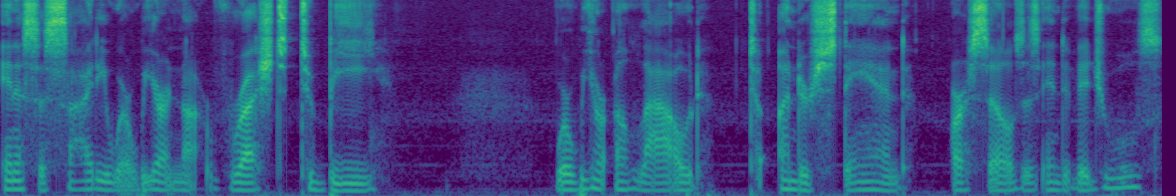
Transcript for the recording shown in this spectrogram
in a society where we are not rushed to be, where we are allowed to understand ourselves as individuals,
